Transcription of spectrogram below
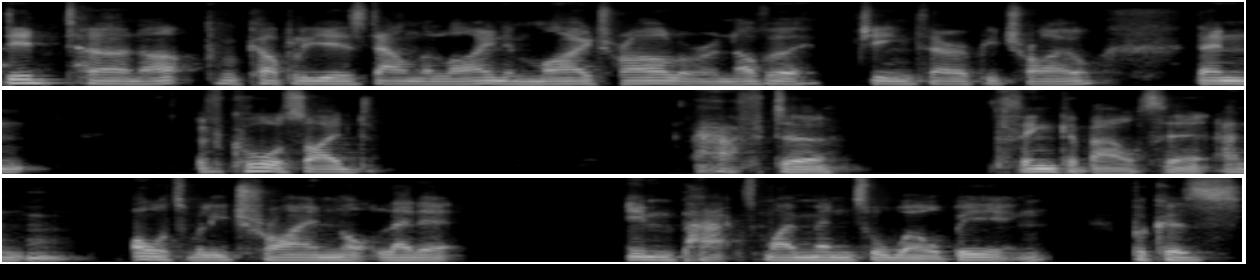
did turn up a couple of years down the line in my trial or another gene therapy trial, then of course I'd have to think about it and Mm. ultimately try and not let it impact my mental well-being because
